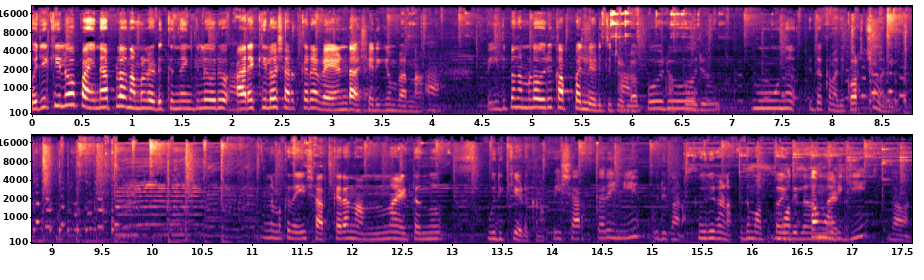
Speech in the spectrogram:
ഒരു കിലോ പൈനാപ്പിൾ നമ്മൾ എടുക്കുന്നെങ്കിൽ ഒരു അര കിലോ ശർക്കര വേണ്ട ശരിക്കും പറഞ്ഞാൽ അപ്പം ഇതിപ്പോൾ നമ്മൾ ഒരു കപ്പല്ലേ എടുത്തിട്ടുള്ളൂ. അപ്പോൾ ഒരു ഒരു മൂന്ന് ഇതൊക്കെ മതി. കുറച്ച് മതി. നമുക്ക് ഈ ശർക്കര നന്നായിട്ടൊന്ന് ഉരുക്കിയെടുക്കണം. ഈ ശർക്കര ഇനി ഉരുകണം. ഉരുകണം. ഇത് മൊത്തം ഇതിൽ ഉരുകി ഇതാണ്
